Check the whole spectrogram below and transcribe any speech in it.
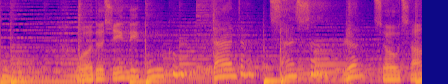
肚，我的心里孤孤淡淡三生惹惆怅。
